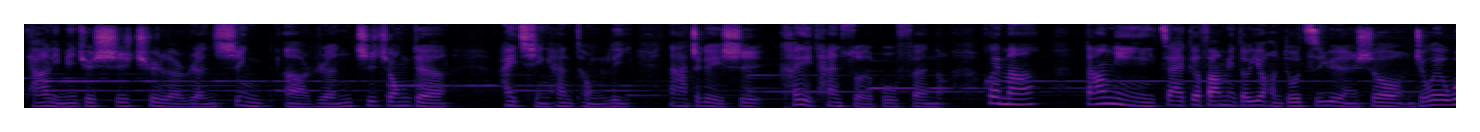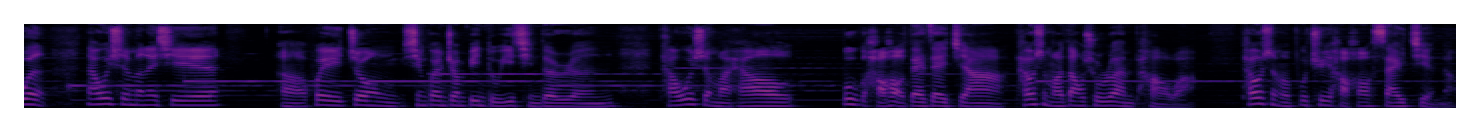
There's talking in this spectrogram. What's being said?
它里面却失去了人性啊人之中的爱情和同理，那这个也是可以探索的部分呢，会吗？当你在各方面都有很多资源的时候，你就会问：那为什么那些呃会中新冠状病毒疫情的人，他为什么还要不好好待在家？他为什么到处乱跑啊？他为什么不去好好筛检呢？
